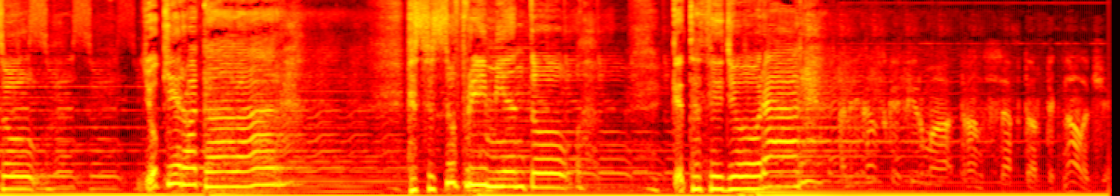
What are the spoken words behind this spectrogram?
beso. Yo quiero acabar ese sufrimiento que te hace llorar. Американская фирма Transceptor Technology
